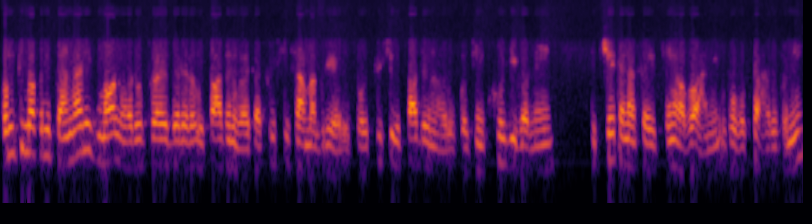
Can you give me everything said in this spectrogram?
कम्तीमा पनि प्राङ्गानिक मलहरू प्रयोग गरेर उत्पादन भएका कृषि सामग्रीहरूको कृषि उत्पादनहरूको चाहिँ खोजी गर्ने चेतनासहित चाहिँ अब हामी उपभोक्ताहरू पनि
